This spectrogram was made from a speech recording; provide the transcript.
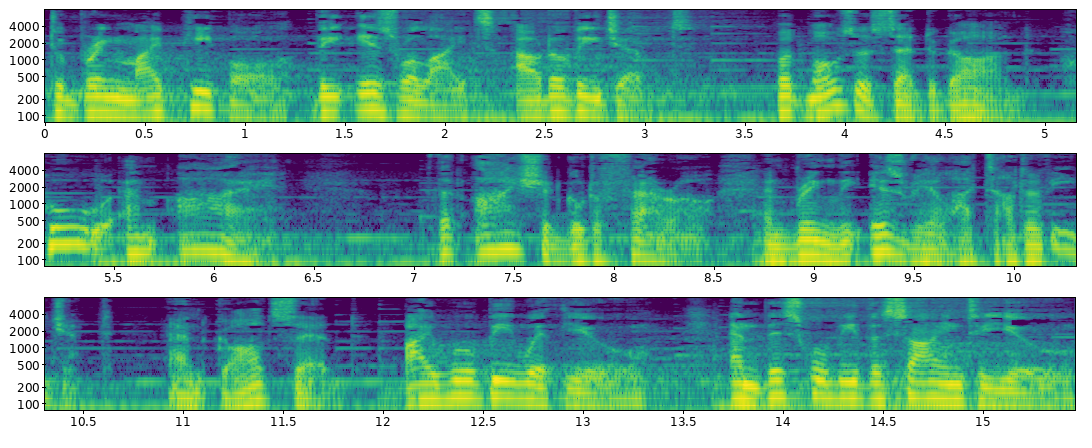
to bring my people, the Israelites, out of Egypt. But Moses said to God, Who am I, that I should go to Pharaoh and bring the Israelites out of Egypt? And God said, I will be with you, and this will be the sign to you,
